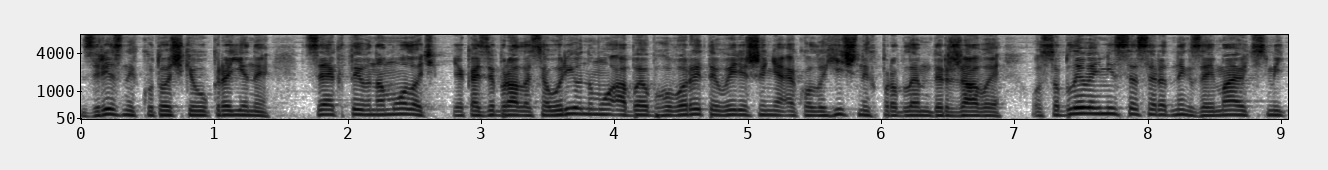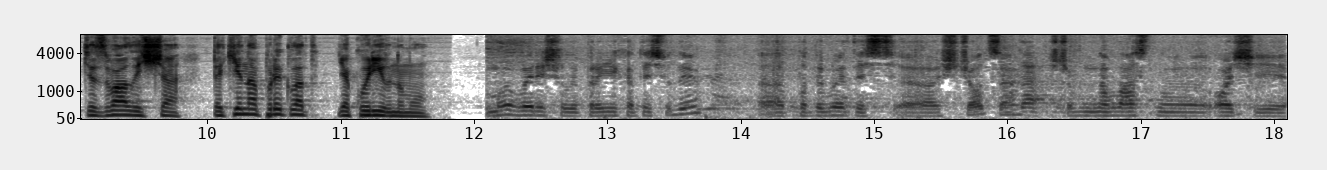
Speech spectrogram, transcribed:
з різних куточків України. Це активна молодь, яка зібралася у Рівному, аби обговорити вирішення екологічних проблем держави. Особливе місце серед них займають сміттєзвалища, такі, наприклад, як у Рівному. Вирішили приїхати сюди, е, подивитись, е, що це, щоб на власні очі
